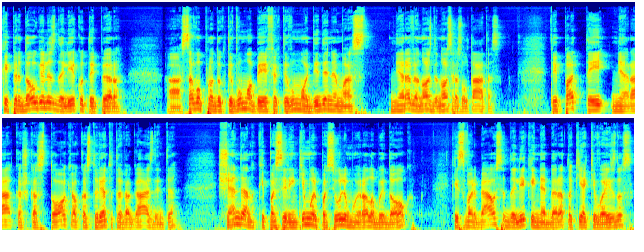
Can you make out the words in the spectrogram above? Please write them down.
Kaip ir daugelis dalykų, taip ir a, savo produktivumo bei efektyvumo didinimas nėra vienos dienos rezultatas. Taip pat tai nėra kažkas tokio, kas turėtų tave gazdinti. Šiandien, kai pasirinkimų ir pasiūlymų yra labai daug, kai svarbiausi dalykai nebėra tokie akivaizdus,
